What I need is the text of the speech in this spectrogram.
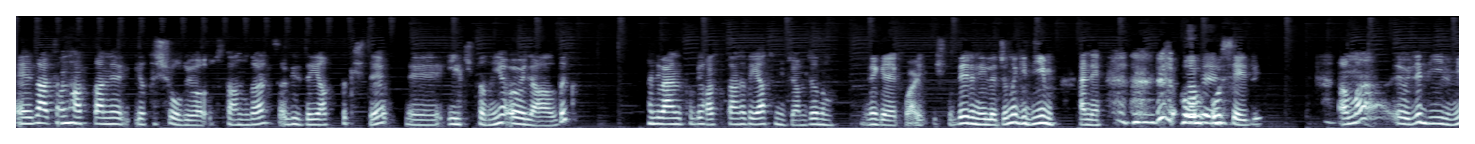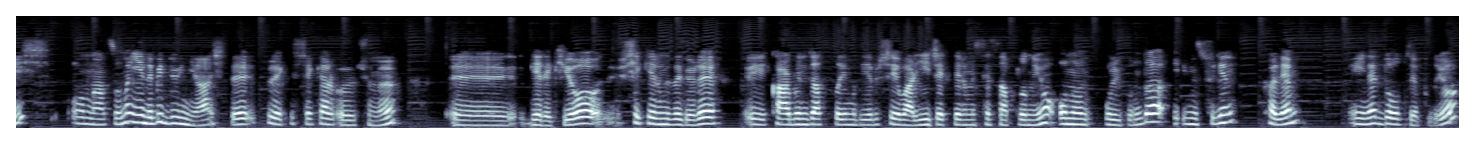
E, zaten hastane yatışı oluyor standart. Biz de yattık işte. E, ilk tanıyı öyle aldık. Hani ben tabii hastanede yatmayacağım canım. Ne gerek var? İşte verin ilacını gideyim. Hani o, o şeydi. Ama öyle değilmiş. Ondan sonra yine bir dünya işte sürekli şeker ölçümü e, gerekiyor. Şekerimize göre e, karbonhidrat sayımı diye bir şey var. Yiyeceklerimiz hesaplanıyor. Onun uygunda insülin, kalem yine doz yapılıyor.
